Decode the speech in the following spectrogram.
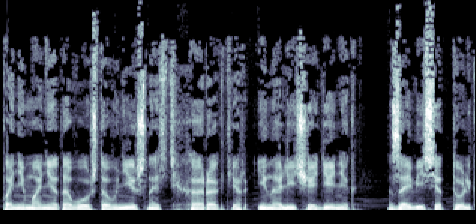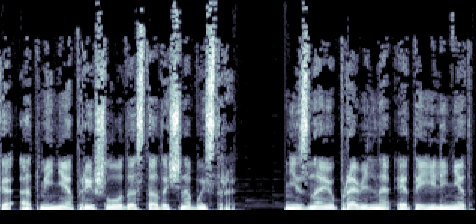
Понимание того, что внешность, характер и наличие денег зависят только от меня, пришло достаточно быстро – не знаю, правильно это или нет,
